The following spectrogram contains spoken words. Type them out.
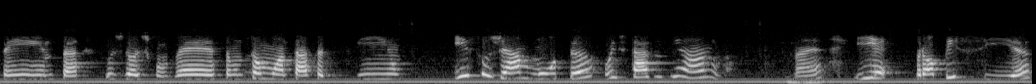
senta, os dois conversam, tomam uma taça de vinho, isso já muda o estado de ânimo. Né? E propicia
